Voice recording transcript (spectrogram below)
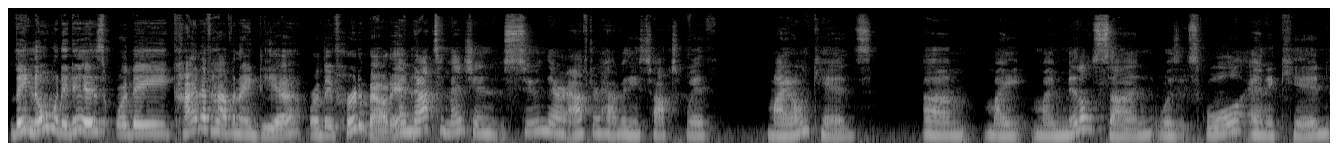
they know what it is, or they kind of have an idea, or they've heard about it. And not to mention, soon thereafter having these talks with my own kids, um, my my middle son was at school, and a kid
